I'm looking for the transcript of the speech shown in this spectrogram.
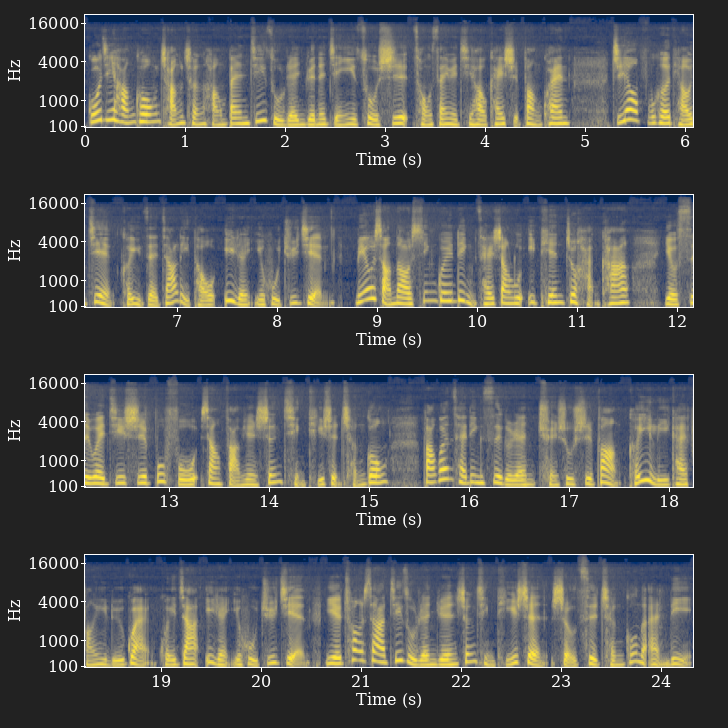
国际航空长城航班机组人员的检疫措施从三月七号开始放宽，只要符合条件，可以在家里头一人一户居检。没有想到新规定才上路一天就喊卡，有四位机师不服，向法院申请提审成功，法官裁定四个人全数释放，可以离开防疫旅馆回家一人一户居检，也创下机组人员申请提审首次成功的案例。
